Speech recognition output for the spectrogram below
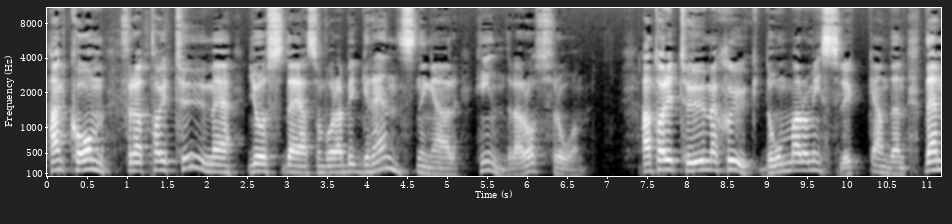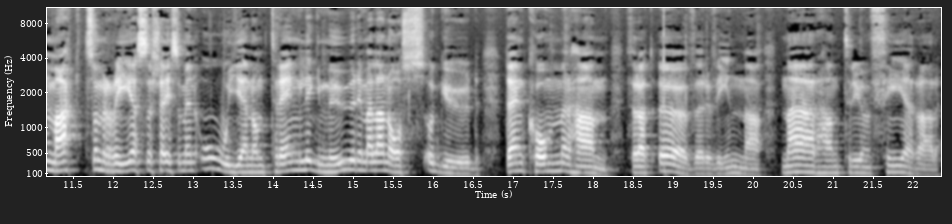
Han kom för att ta itu med just det som våra begränsningar hindrar oss från. Han tar itu med sjukdomar och misslyckanden. Den makt som reser sig som en ogenomtränglig mur emellan oss och Gud, den kommer han för att övervinna när han triumferar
